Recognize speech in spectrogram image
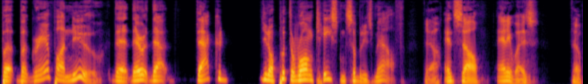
but but grandpa knew that there that that could you know put the wrong taste in somebody's mouth Yeah. and so anyways Yep.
